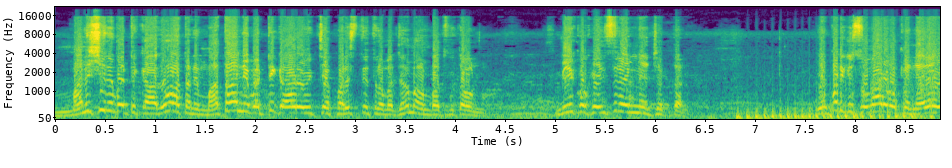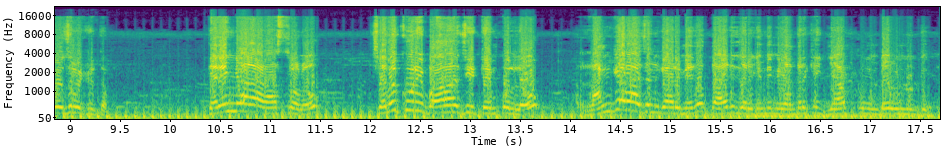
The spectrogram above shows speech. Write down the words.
మనిషిని బట్టి కాదు అతని మతాన్ని బట్టి గౌరవించే పరిస్థితుల మధ్యన మనం బతుకుతా ఉన్నాం. మీకు ఒక ఇన్సిడెంట్ నేను చెప్తాను. ఇప్పటికి సుమారు ఒక నెల రోజుల క్రితం తెలంగాణ రాష్ట్రంలో చెలకూరి బాలాజీ టెంపుల్లో రంగరాజన్ గారి మీద దాడి జరిగింది. మీ అందరికీ జ్ఞాపకం ఉండే ఉండుంటుంది.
